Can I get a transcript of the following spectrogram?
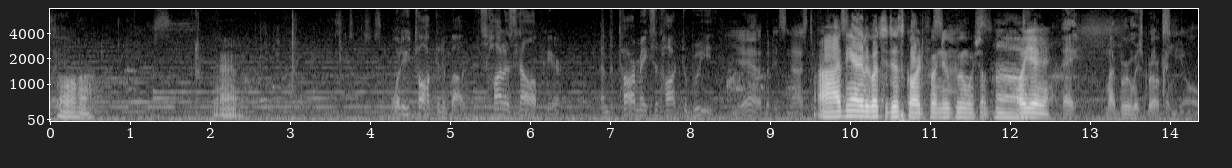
bad. Oh. Yeah. What are you talking about? It's hot as hell up here. And the tar makes it hard to breathe. Yeah, but it's nice to Uh, I think I gotta go to Discord for a new broom or something. Oh. Oh yeah. Hey, my broom is broken. me all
